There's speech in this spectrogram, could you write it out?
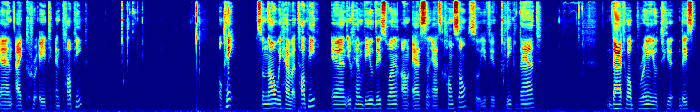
And I create a topic. Okay, so now we have a topic. And you can view this one on SNS console. So if you click that, that will bring you to this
